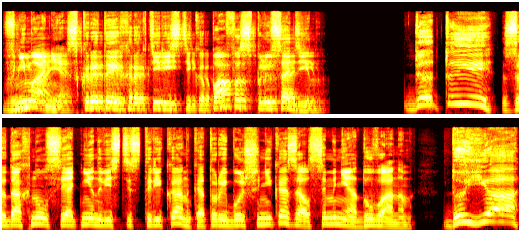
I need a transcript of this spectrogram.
Внимание, скрытая характеристика пафос плюс один. «Да ты!» – задохнулся от ненависти старикан, который больше не казался мне одуваном. «Да я...»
